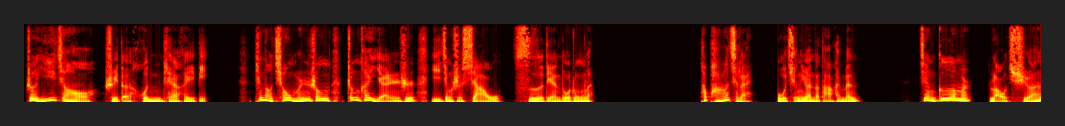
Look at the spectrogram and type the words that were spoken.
这一觉睡得昏天黑地，听到敲门声，睁开眼时已经是下午四点多钟了。他爬起来，不情愿的打开门，见哥们老全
